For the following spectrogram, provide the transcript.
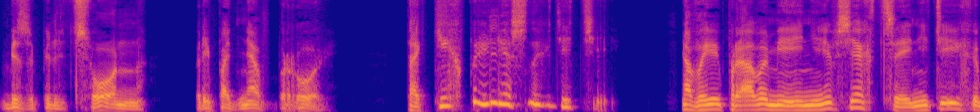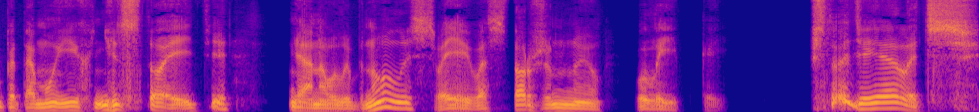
безапелляционно, приподняв брови. Таких прелестных детей. А вы, право, менее всех цените их, и потому их не стоите. И она улыбнулась своей восторженную улыбкой. Что делать?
